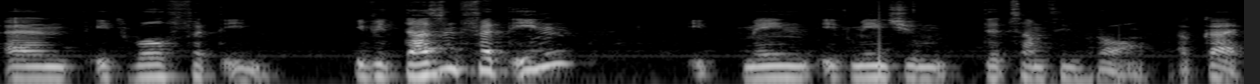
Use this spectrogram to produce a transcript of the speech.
and it will fit in. If it doesn't fit in, it mean it means you did something wrong. Okay.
